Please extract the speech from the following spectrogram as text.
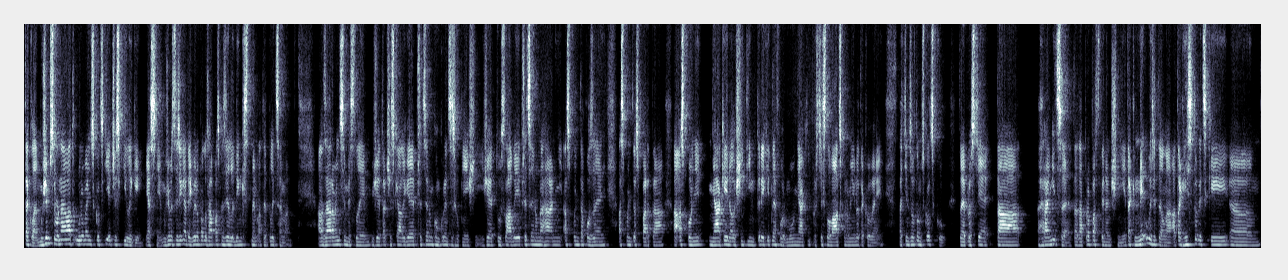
Takhle, můžeme srovnávat úroveň skotské a české ligy. Jasně, můžeme si říkat, jak by dopadl zápas mezi Livingstonem a Teplicema. Ale zároveň si myslím, že ta česká liga je přece jenom konkurenceschopnější, že tu Slávy je přece jenom nahání aspoň ta Pozeň, aspoň ta Sparta a aspoň nějaký další tým, který chytne formu, nějaký prostě Slovácko nebo někdo takový. Zatímco v tom Skotsku, to je prostě ta hranice, ta, ta propast finanční je tak neuvěřitelná a tak historicky um,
